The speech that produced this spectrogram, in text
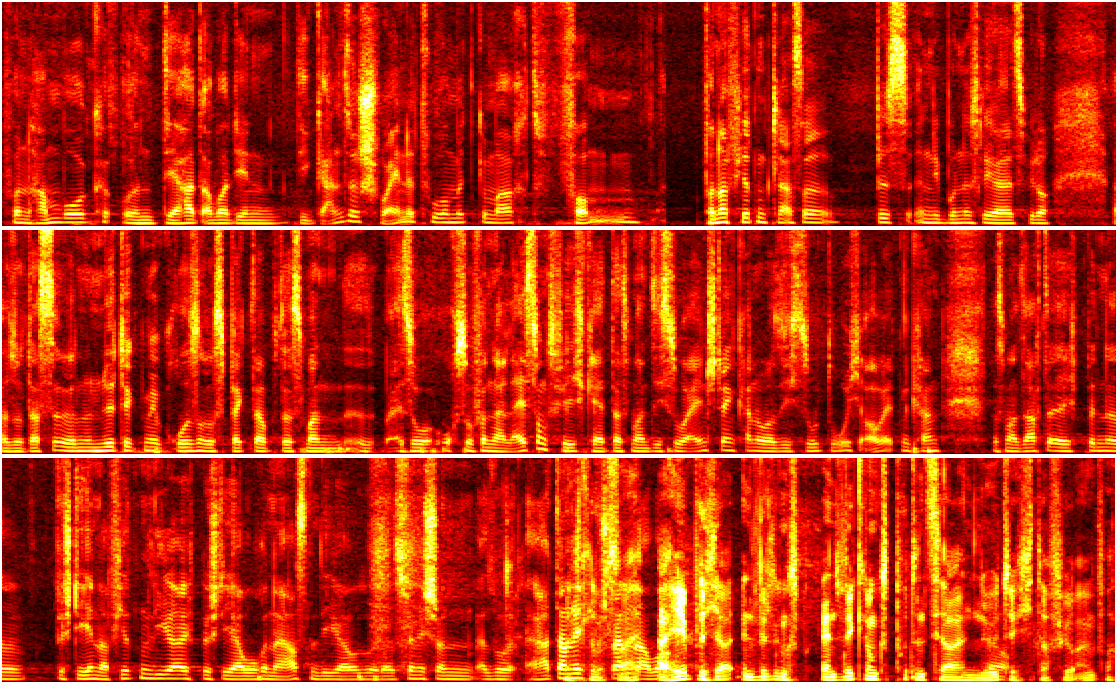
von Hamburg und der hat aber den, die ganze Schweinetour mitgemacht vom, von der vierten Klasse bis in die Bundesliga jetzt wieder. Also das äh, nötigt mir großen Respekt ab, dass man, äh, also auch so von der Leistungsfähigkeit, dass man sich so einstellen kann oder sich so durcharbeiten kann, dass man sagt, äh, ich bin, äh, bestehe in der vierten Liga, ich bestehe aber auch in der ersten Liga. Also das finde ich schon, also er hat da ich nicht bestanden, aber erheblicher Entwicklungs Entwicklungspotenzial nötig dafür einfach.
